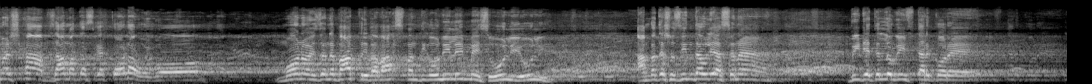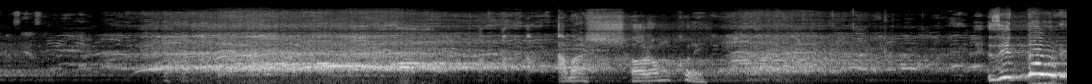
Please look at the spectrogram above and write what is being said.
ইমাম সাহেব, জামাত আজকে কড়া হইব। মন হয় যেন বাপরে বাবা আসমান থেকে উলি লেমেছে উলি উলি। আমরা দেশে জিন্দাউলি আছে না? বিডেতে লোক ইফতার করে। আমার শরম করে। জিন্দাউলি।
